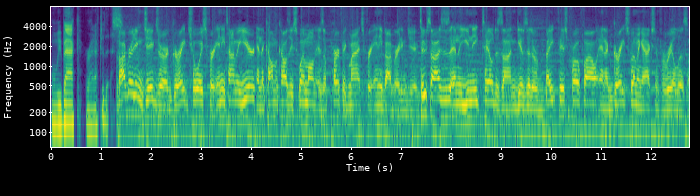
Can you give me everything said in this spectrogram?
We'll be back right after this. Vibrating jigs are a great choice for any time of year, and the Kamikaze Swim On is a perfect match for any vibrating jig. Two sizes and the unique tail design gives it a bait fish profile and a great swimming action for realism.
